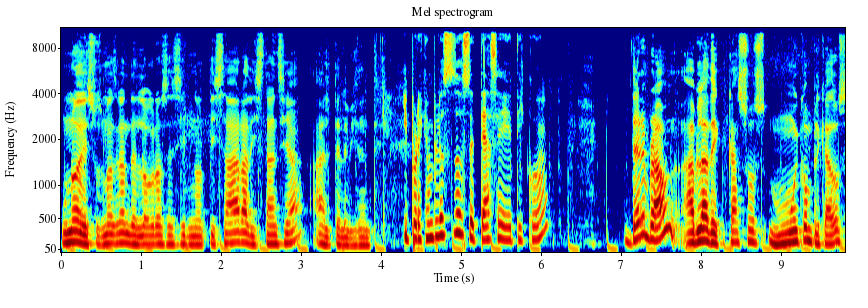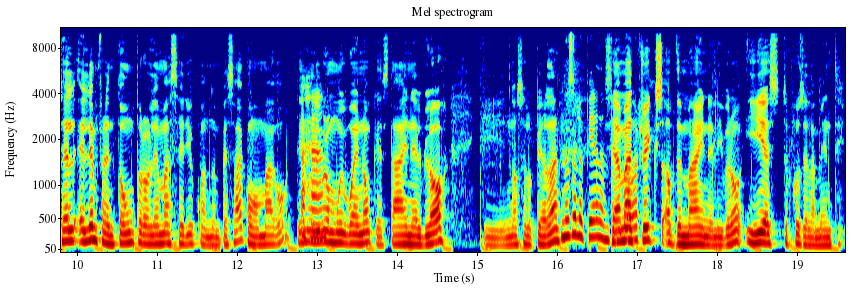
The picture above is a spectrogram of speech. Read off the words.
uno de sus más grandes logros es hipnotizar a distancia al televidente. Y por ejemplo, ¿esto se te hace ético? Darren Brown habla de casos muy complicados. Él, él enfrentó un problema serio cuando empezaba como mago. Tiene un libro muy bueno que está en el blog y no se lo pierdan. No se lo pierdan. Se llama Tricks of the Mind el libro y es Trucos de la Mente.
